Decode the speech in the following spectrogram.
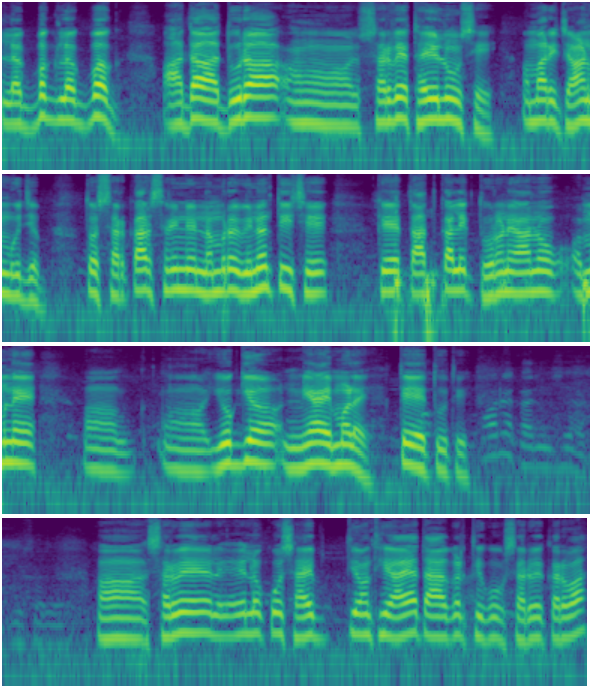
લગભગ લગભગ આધા અધૂરા સર્વે થયેલું છે અમારી જાણ મુજબ. તો સરકારશ્રીને નમ્ર વિનંતી છે કે તાત્કાલિક ધોરણે આનો અમને યોગ્ય ન્યાય મળે તે હેતુથી. સર્વે એ લોકો સાહેબ ત્યાંથી આવ્યા હતા આગળથી કોઈ સર્વે કરવા.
